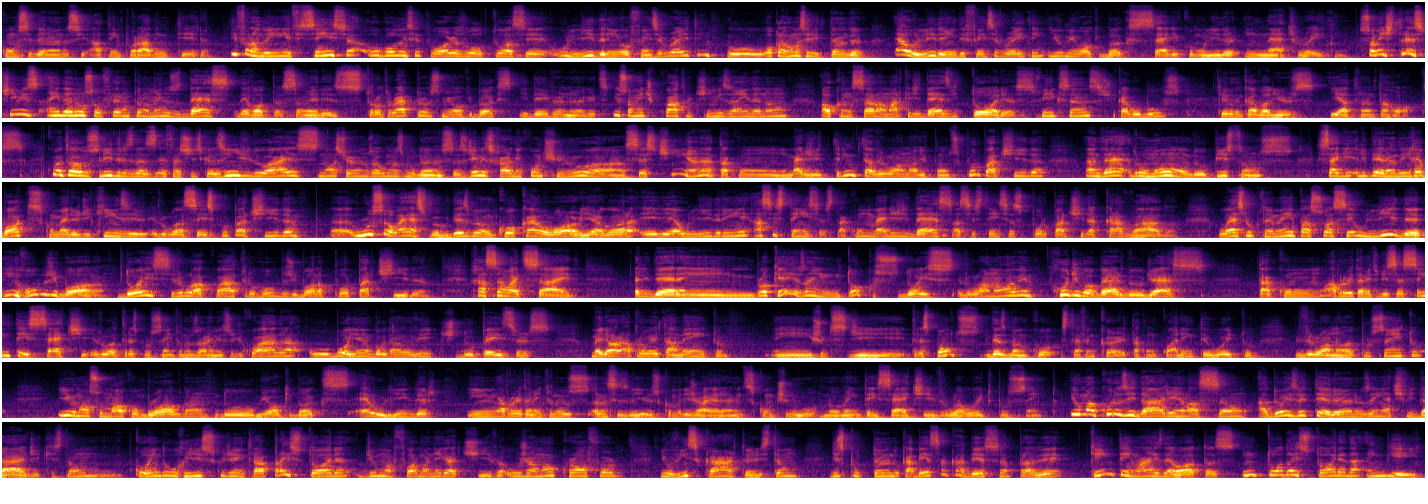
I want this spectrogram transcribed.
considerando-se a temporada inteira. E falando em eficiência, o Golden State Warriors voltou a ser o líder em offensive rating, o Oklahoma City Thunder é o líder em defensive rating e o Milwaukee Bucks segue como líder em net rating. Somente três times ainda não sofreram pelo menos 10 derrotas, são eles Toronto Raptors, Milwaukee Bucks e Denver Nuggets. E somente quatro times ainda não alcançaram a marca de 10 vitórias: Phoenix Suns, Chicago Bulls, Cleveland Cavaliers e Atlanta Hawks. Quanto aos líderes das estatísticas individuais, nós tivemos algumas mudanças. James Harden continua cestinha, né? Tá com média de 30,9 pontos por partida. André Drummond do Pistons segue liderando em rebotes com média de 15,6 por partida. Uh, Russell Westbrook desbancou Kyle Lowry e agora ele é o líder em assistências, está com média de 10 assistências por partida cravado. O Westbrook também passou a ser o líder em roubos de bola, 2,4 roubos de bola por partida. Ração Whiteside lidera em bloqueios, né, em tocos, 2,9. Rudy Gobert do Jazz está com aproveitamento de 67,3% nos arremessos de quadra. O Bojan Bogdanovic do Pacers, melhor aproveitamento em chutes de 3 pontos, desbancou Stephen Curry, está com 48,9%. E o nosso Malcolm Brogdon do Milwaukee Bucks é o líder em aproveitamento nos lances livres, como ele já era antes, continuou, 97,8%. E uma curiosidade em relação a dois veteranos em atividade que estão correndo o risco de entrar para a história de uma forma negativa. O Jamal Crawford e o Vince Carter estão disputando cabeça a cabeça para ver quem tem mais derrotas em toda a história da NBA.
